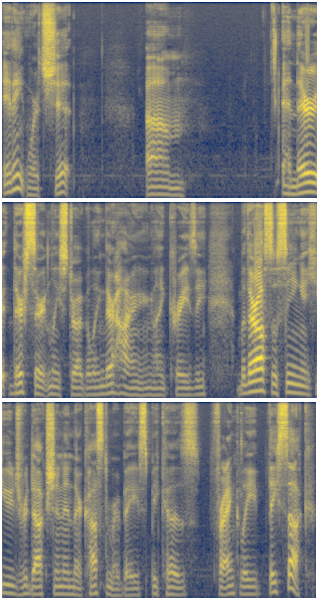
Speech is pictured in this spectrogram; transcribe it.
it ain't worth shit. Um, and they're they're certainly struggling. They're hiring like crazy, but they're also seeing a huge reduction in their customer base because frankly, they suck.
